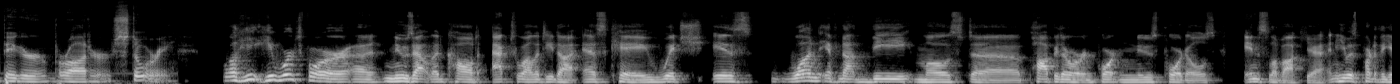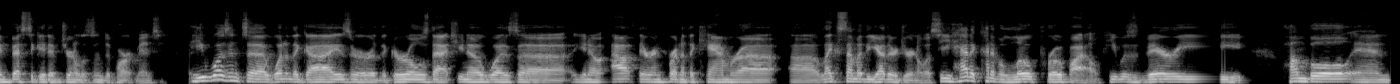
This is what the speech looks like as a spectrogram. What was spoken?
bigger broader story. Well, he, he worked for a news outlet called Aktuality.sk, which is one, if not the most uh, popular or important news portals in Slovakia, and he was part of the investigative journalism department. He wasn't uh, one of the guys or the girls that you know was uh, you know out there in front of the camera uh, like some of the other journalists. He had a kind of a low profile. He was very humble and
